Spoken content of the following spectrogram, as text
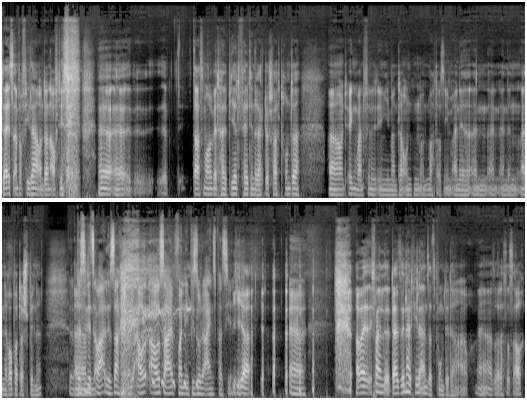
da ist einfach viel da und dann auf die äh, äh, Darth Maul wird halbiert, fällt den Reaktorschacht runter äh, und irgendwann findet ihn jemand da unten und macht aus ihm eine, ein, ein, eine, eine Roboterspinne. Das sind Ähm. jetzt aber alle Sachen, die au außerhalb von Episode 1 passieren. Ja, äh, Aber ich meine, da sind halt viele Ansatzpunkte da auch. Ja, also das ist auch,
